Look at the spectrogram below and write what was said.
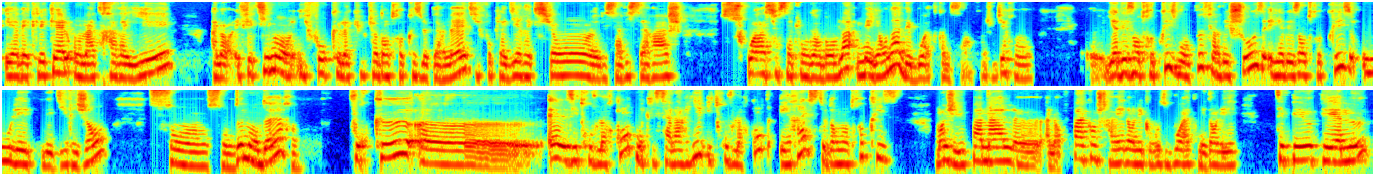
et avec lesquelles on a travaillé. Alors, effectivement, il faut que la culture d'entreprise le permette, il faut que la direction, les services RH soient sur cette longueur d'onde-là, mais il y en a des boîtes comme ça. je veux dire, il y a des entreprises où on peut faire des choses et il y a des entreprises où les, dirigeants sont, demandeurs pour que euh, elles y trouvent leur compte, mais que les salariés y trouvent leur compte et restent dans l'entreprise. Moi, j'ai eu pas mal, euh, alors pas quand je travaillais dans les grosses boîtes, mais dans les TPE, PME,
